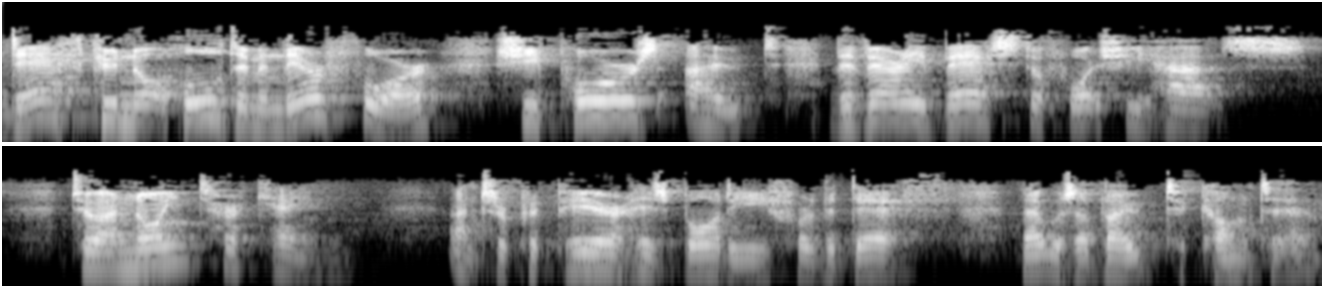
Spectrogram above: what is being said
Death could not hold him, and therefore she pours out the very best of what she has to anoint her king and to prepare his body for the death that was about to come to him.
